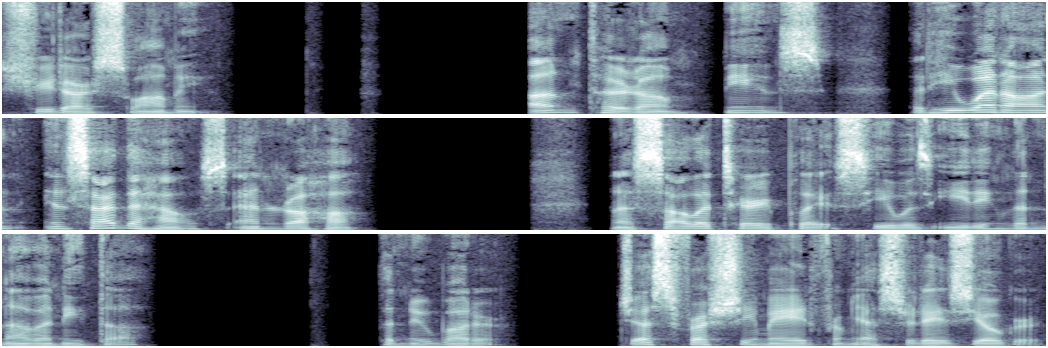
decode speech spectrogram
Sridhar Swami. Antaram means that he went on inside the house and Raha. In a solitary place, he was eating the Navanita, the new butter, just freshly made from yesterday's yogurt.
